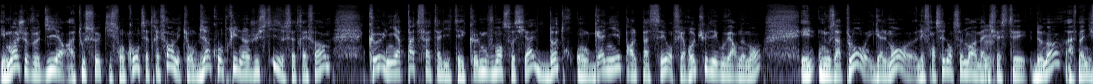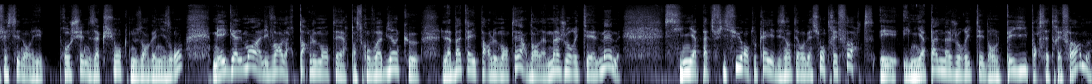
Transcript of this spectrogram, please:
Et moi, je veux dire à tous ceux qui sont contre cette réforme et qui ont bien compris l'injustice de cette réforme, qu'il n'y a pas de fatalité, que le mouvement social, d'autres ont gagné par le passé, ont fait reculer les gouvernements, et nous appelons également les Français non seulement à manifester demain, à manifester dans les prochaines actions que nous organiserons, mais également à aller voir leurs parlementaires, parce qu'on voit bien que la bataille parlementaire, dans la majorité elle-même, s'il n'y a pas de fissure, en tout cas, il y a des interrogations très fortes et il n'y a pas de majorité dans le pays pour cette réforme.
